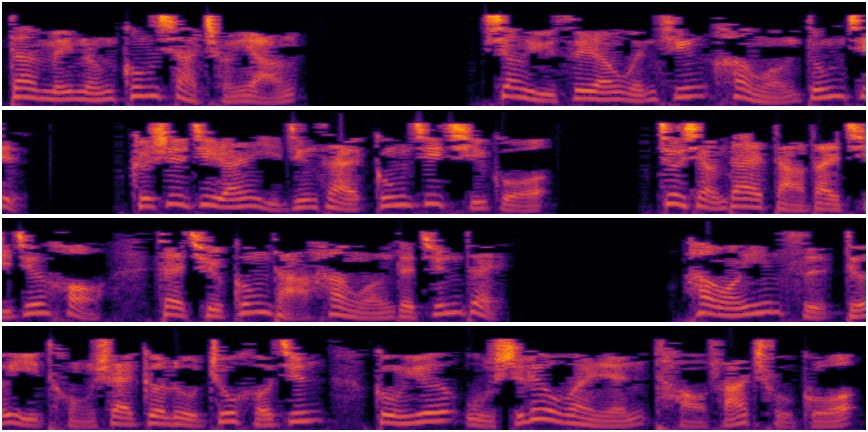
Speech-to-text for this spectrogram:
但没能攻下城阳。项羽虽然闻听汉王东进，可是既然已经在攻击齐国，就想待打败齐军后再去攻打汉王的军队。汉王因此得以统帅各路诸侯军，共约五十六万人讨伐楚国。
